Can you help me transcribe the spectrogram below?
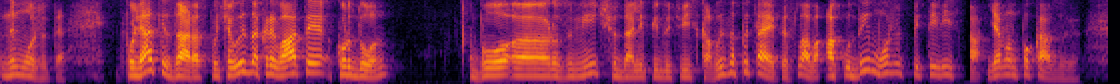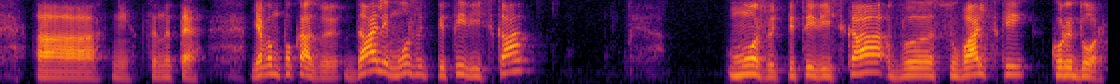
не можете. Поляки зараз почали закривати кордон. Бо е, розуміють, що далі підуть війська. Ви запитаєте, Слава, а куди можуть піти війська? Я вам показую. А, Ні, це не те. Я вам показую. Далі можуть піти війська. Можуть піти війська в Сувальський коридор.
